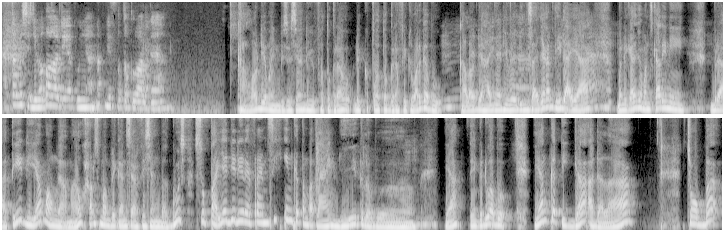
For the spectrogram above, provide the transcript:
Atau bisa juga kalau dia punya anak di foto keluarga kalau dia main bisnisnya di fotografi di fotografi keluarga bu hmm, kalau dia hanya di wedding saja kan tidak ya iya. menikahnya cuma sekali nih berarti dia mau nggak mau harus memberikan servis yang bagus supaya dia direferensiin ke tempat lain gitu loh bu ya yang kedua bu yang ketiga adalah coba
